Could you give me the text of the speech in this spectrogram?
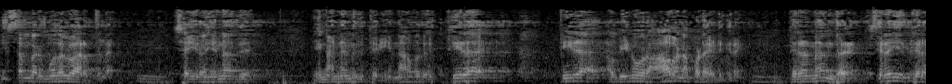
டிசம்பர் முதல் வாரத்துல செய்யறோம் என்னது? எங்க அண்ணனுக்கு தெரியும். நான் ஒரு திற திற அப்படின்னு ஒரு ஆவணப்படம் எடுக்கிறேன். திறன்னா இந்த சிறைய திற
